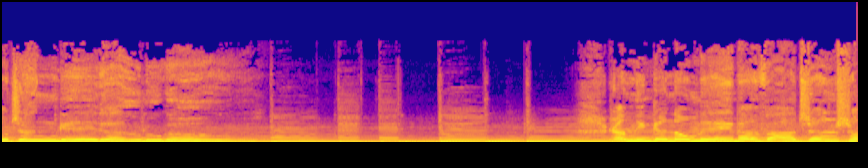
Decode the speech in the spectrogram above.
否真给的不够，让你感到没办法承受？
